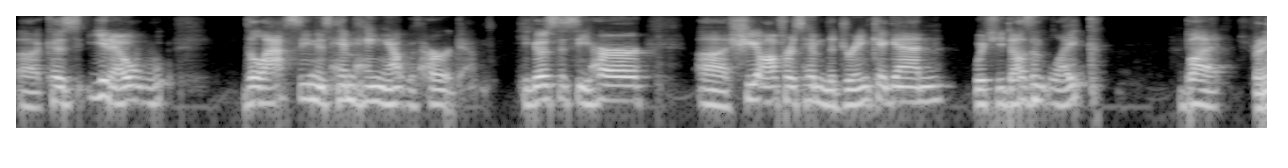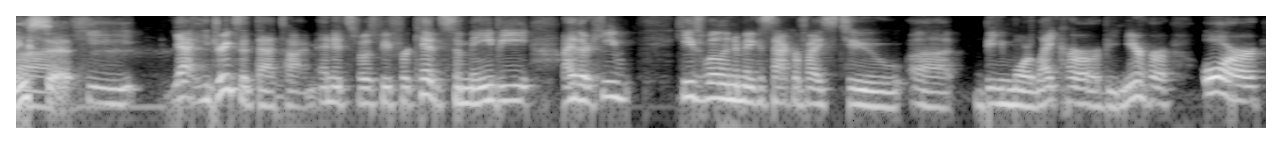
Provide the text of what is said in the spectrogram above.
Because you know, w- the last scene is him hanging out with her again. He goes to see her. Uh, she offers him the drink again, which he doesn't like, but Drinks uh, it. He yeah, he drinks it that time, and it's supposed to be for kids. So maybe either he he's willing to make a sacrifice to uh, be more like her or be near her, or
